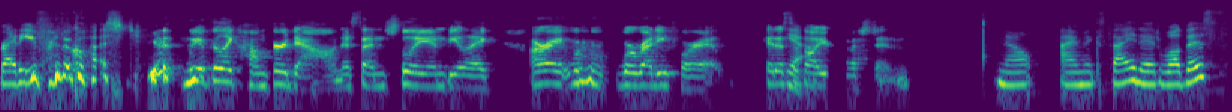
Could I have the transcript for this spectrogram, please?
ready for the question. Yeah, we have to like hunker down essentially and be like, all right, we're, we're ready for it. Hit us yeah. with all your questions. No, I'm excited. Well, this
